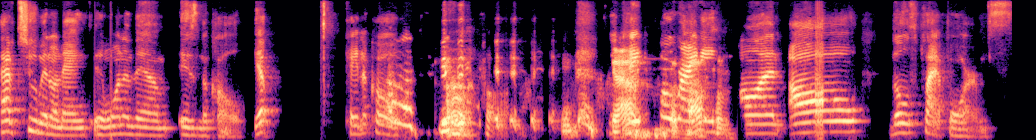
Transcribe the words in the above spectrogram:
I have two middle names, and one of them is Nicole. Yep. K Nicole. Oh, yeah, K Nicole writing awesome. on all those platforms.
